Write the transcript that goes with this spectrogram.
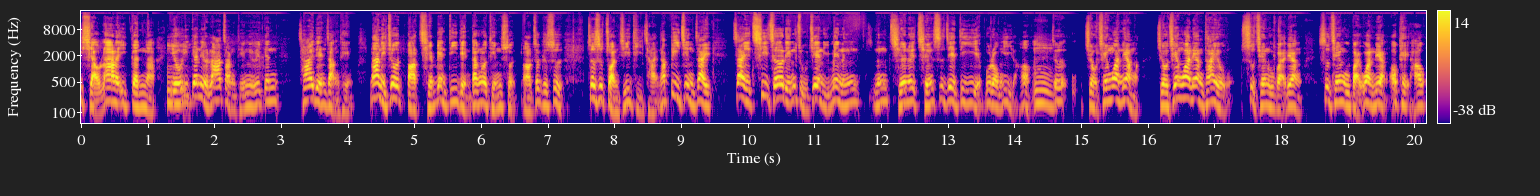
小拉了一根呐，有一根有拉涨停，有一根。差一点涨停，那你就把前面低点当做停损啊，这个是这是转机题材。那毕竟在在汽车零组件里面能能全为全世界第一也不容易了哈。嗯，这九千万辆嘛，九千万辆它有四千五百辆，四千五百万辆。OK，好，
